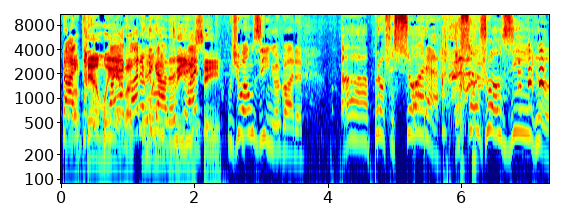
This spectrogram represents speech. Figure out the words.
Tá, ela então tem a mãe, ela agora, tem uma obrigada, nego gente. velhice aí. O Joãozinho agora. Ah, professora, eu sou o Joãozinho.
